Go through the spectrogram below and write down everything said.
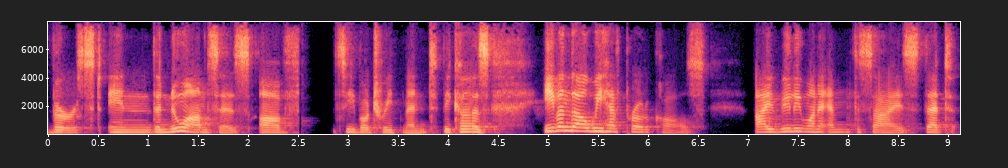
versed in the nuances of SIBO treatment because even though we have protocols, I really want to emphasize that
